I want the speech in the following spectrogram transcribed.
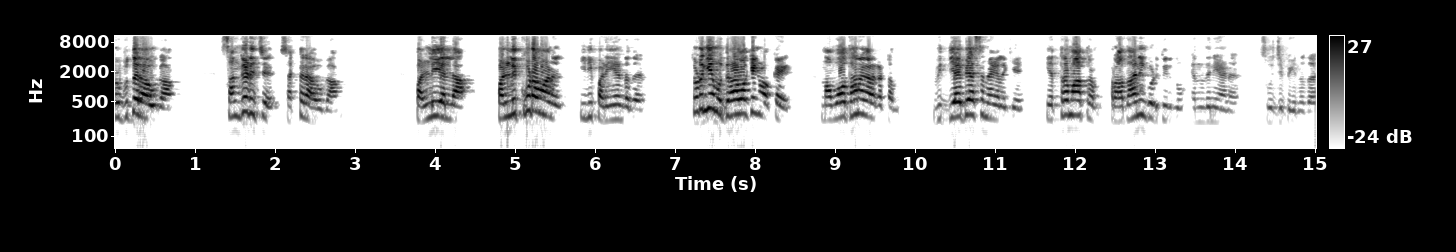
പ്രബുദ്ധരാവുക സംഘടിച്ച് ശക്തരാവുക. പള്ളിയല്ല പള്ളിക്കൂടമാണ് ഇനി പണിയേണ്ടത്. തുടങ്ങിയ മുദ്രാവാക്യങ്ങളൊക്കെ നവോത്ഥാന കാലഘട്ടം വിദ്യാഭ്യാസ മേഖലയ്ക്ക് എത്രമാത്രം പ്രാധാന്യം കൊടുത്തിരുന്നു എന്നതിനെയാണ് സൂചിപ്പിക്കുന്നത്.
